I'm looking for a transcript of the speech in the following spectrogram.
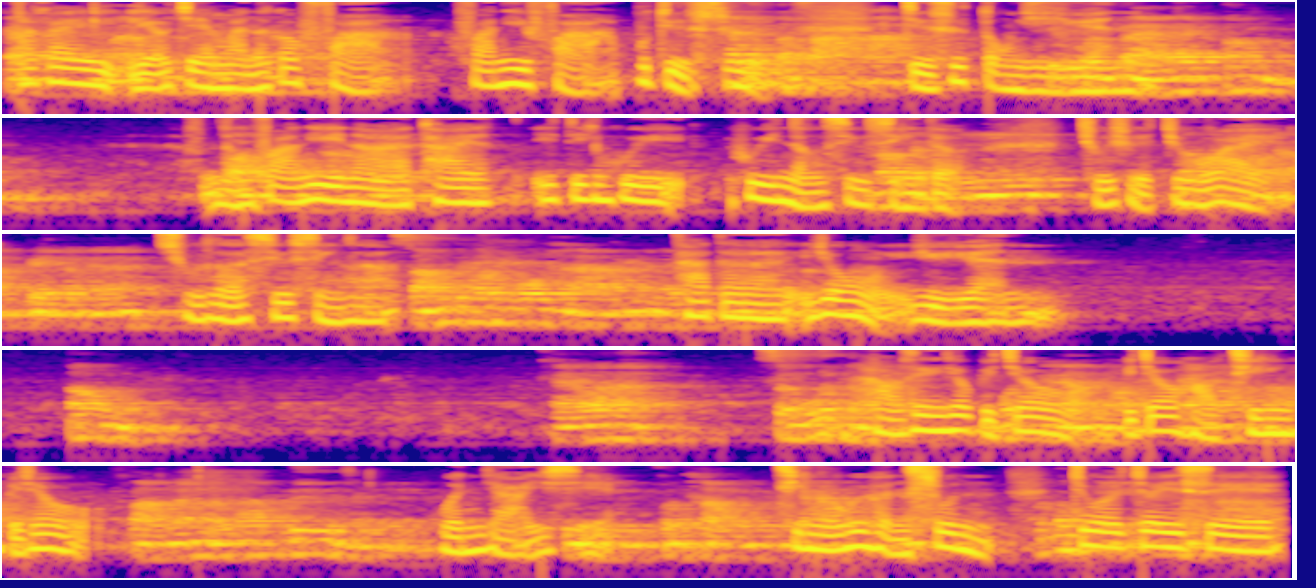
大概了解嘛？那个法翻译法不只是只是懂语言，能翻译呢，他一定会会能修行的。除此之外，除了修行了。他的用语言，好像又比较比较好听，比较文雅一些，听了会很顺。做这一些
